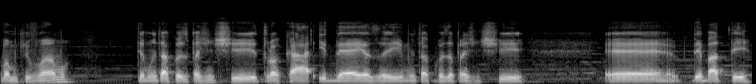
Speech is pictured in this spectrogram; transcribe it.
vamos que vamos. Tem muita coisa pra gente trocar ideias aí, muita coisa pra gente é, debater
